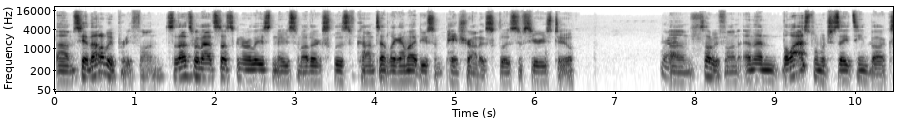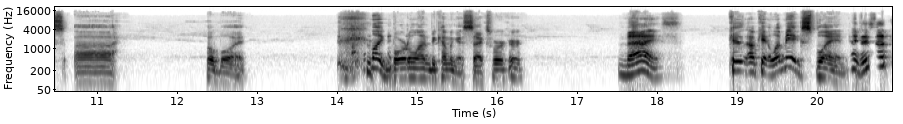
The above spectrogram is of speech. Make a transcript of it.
Um, so yeah, that'll be pretty fun. So that's where that stuff's gonna release, and maybe some other exclusive content. Like I might do some Patreon exclusive series too. Right. Um, so that'll be fun. And then the last one, which is eighteen bucks. Uh, oh boy, I'm like borderline becoming a sex worker. nice. Cause okay, let me explain. Hey, there's nothing.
